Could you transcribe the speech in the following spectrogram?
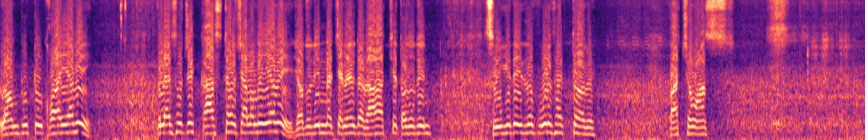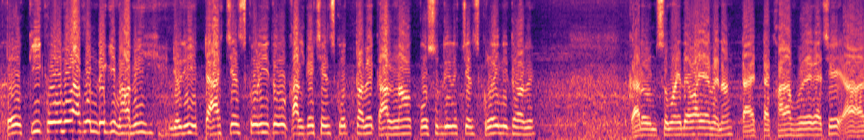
লং ট্যুর ট্যুর করা যাবে। প্লাস হচ্ছে কাজটাও চালানো যাবে। যতদিন না চ্যানেলটা দাঁড়াচ্ছে ততদিন সুইগিতেই তো পড়ে থাকতে হবে। পাঁচ, ছ মাস। তো কি করব এখন দেখি ভাবি। যদি টায়ার চেঞ্জ করি তো কালকে চেঞ্জ করতে হবে। কাল না হোক পরশু দিনে চেঞ্জ করেই নিতে হবে। কারণ সময় দেওয়া যাবে না। টায়ারটা খারাপ হয়ে গেছে আর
